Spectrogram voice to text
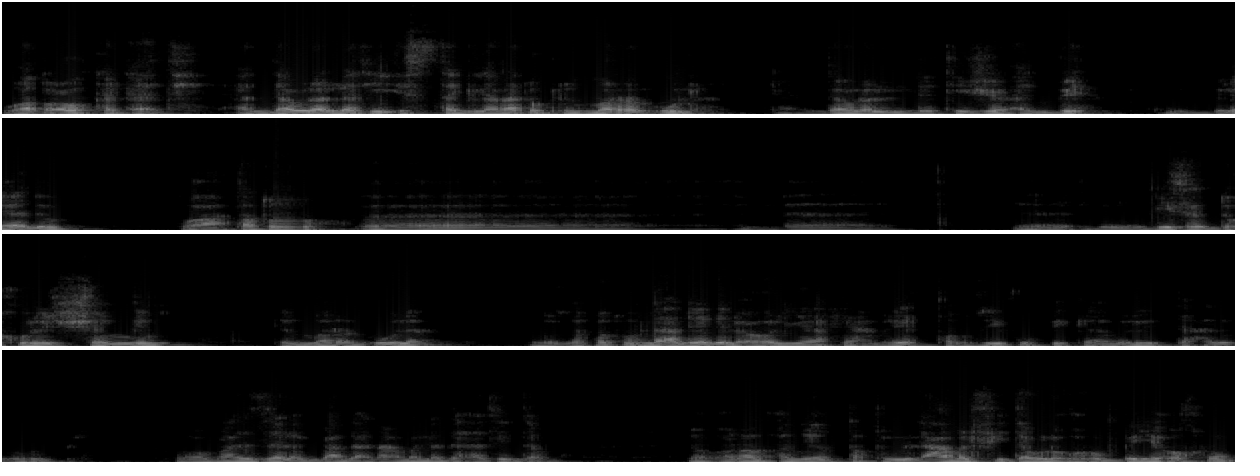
وضعه كالآتي. الدولة التي استجلبته للمرة الأولى. يعني الدولة التي جاءت به من بلاده وأعطته فيزا دخول الشنجن للمرة الأولى وظفته لها اليد العليا في عملية توظيفه في كامل الاتحاد الأوروبي. وهو بعد ذلك بعد أن عمل لدى هذه الدولة. لو أراد أن ينتقل للعمل في دولة أوروبية أخرى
